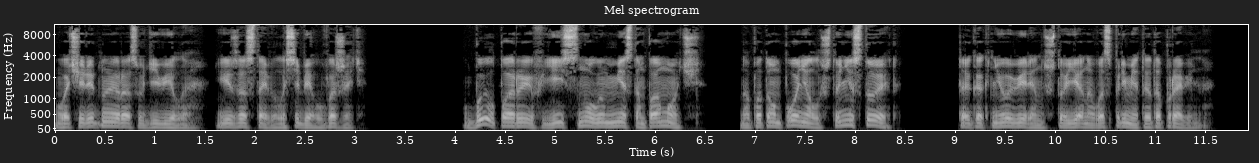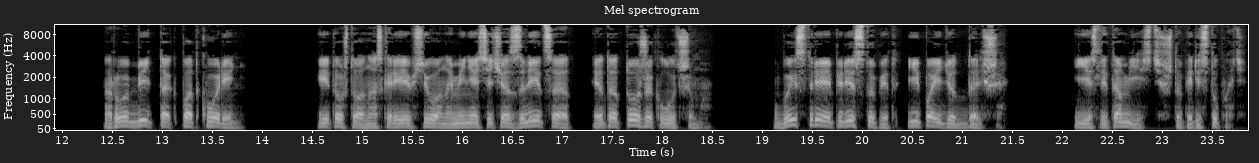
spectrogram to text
В очередной раз удивила и заставила себя уважать. Был порыв ей с новым местом помочь, но потом понял, что не стоит, так как не уверен, что Яна воспримет это правильно. Рубить так под корень. И то, что она, скорее всего, на меня сейчас злится, это тоже к лучшему. Быстрее переступит и пойдет дальше, если там есть что переступать.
